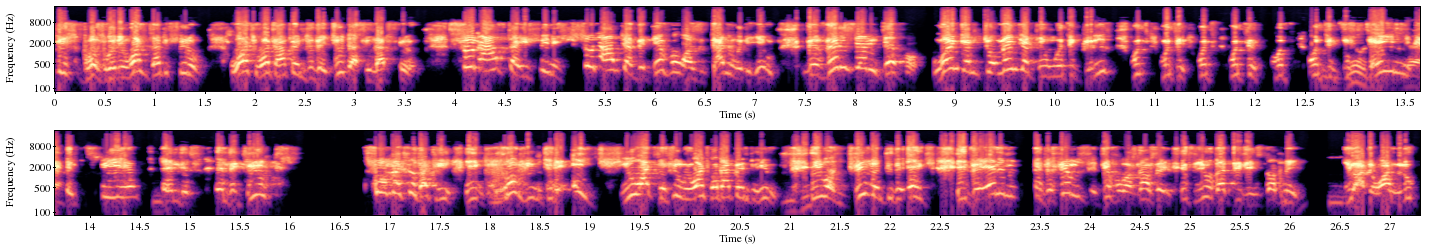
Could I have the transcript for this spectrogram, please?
peace because when you watch that film, watch what happened to the Judas in that film. Soon after he finished, soon after the devil was done with him, the very same devil went and tormented him with grief, with with with with with, with, with the disdain yeah. and fear and and the guilt. So much so that he, he drove him to the edge. You watch the film, you watch what happened to him. Mhm. He was driven to the edge. If the enemy, if the same devil was now saying, It's you that did it, it's not me. You are the one. Look,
